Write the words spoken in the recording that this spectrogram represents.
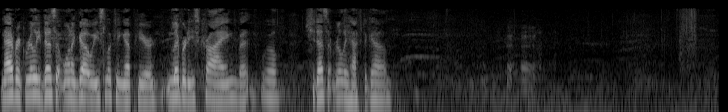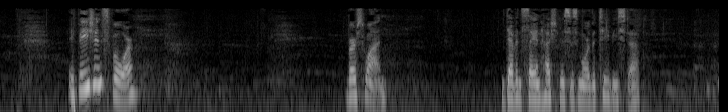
Maverick really doesn't want to go. He's looking up here. Liberty's crying, but well, she doesn't really have to go. Ephesians 4, verse 1. Devin's saying, hush, Mrs. Moore, the TV stuff.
